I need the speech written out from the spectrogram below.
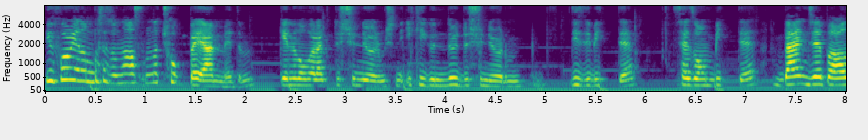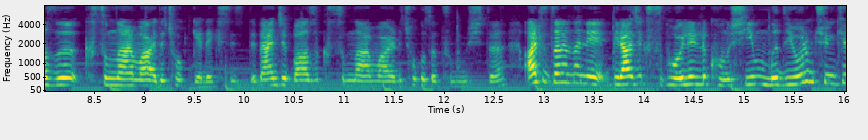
Euphoria'nın bu sezonu aslında çok beğenmedim. Genel olarak düşünüyorum şimdi. iki gündür düşünüyorum. Dizi bitti. Sezon bitti. Bence bazı kısımlar vardı çok gereksizdi. Bence bazı kısımlar vardı çok uzatılmıştı. Artık zaten hani birazcık spoilerlı konuşayım mı diyorum çünkü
